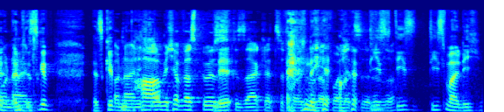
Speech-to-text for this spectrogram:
Oh nein. es gibt, es gibt oh nein, ein paar. Ich glaube, ich habe was Böses nee, gesagt letzte Folge nee, oder vorletzte dies, oder so. Dies, diesmal nicht.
